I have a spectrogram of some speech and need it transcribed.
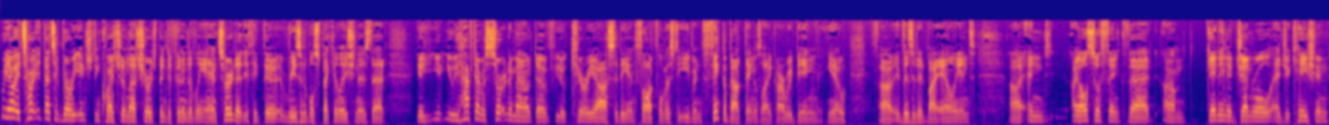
You know, it's hard. That's a very interesting question. I'm not sure it's been definitively answered. I think the reasonable speculation is that you, you you have to have a certain amount of you know curiosity and thoughtfulness to even think about things like are we being you know uh, visited by aliens, uh, and I also think that um, getting a general education,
